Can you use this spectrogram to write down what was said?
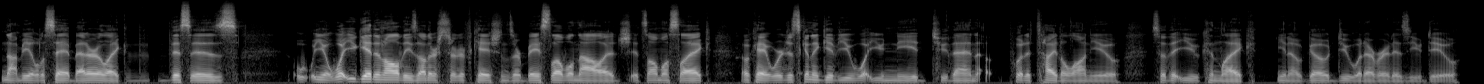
not be able to say it better like th- this is you know what you get in all these other certifications are base level knowledge it's almost like okay we're just going to give you what you need to then put a title on you so that you can like you know go do whatever it is you do.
